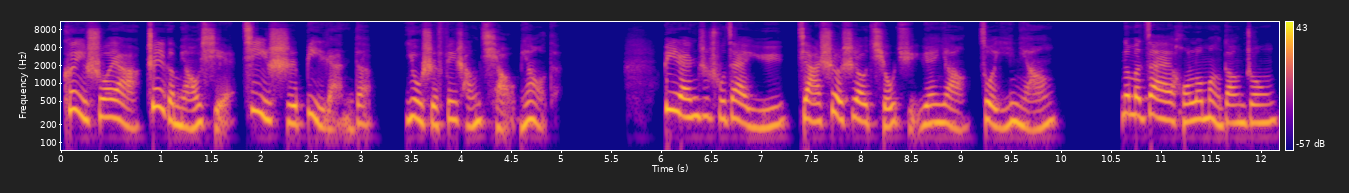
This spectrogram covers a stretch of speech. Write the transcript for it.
可以说呀，这个描写既是必然的，又是非常巧妙的。必然之处在于，假设是要求娶鸳鸯做姨娘，那么在《红楼梦》当中，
